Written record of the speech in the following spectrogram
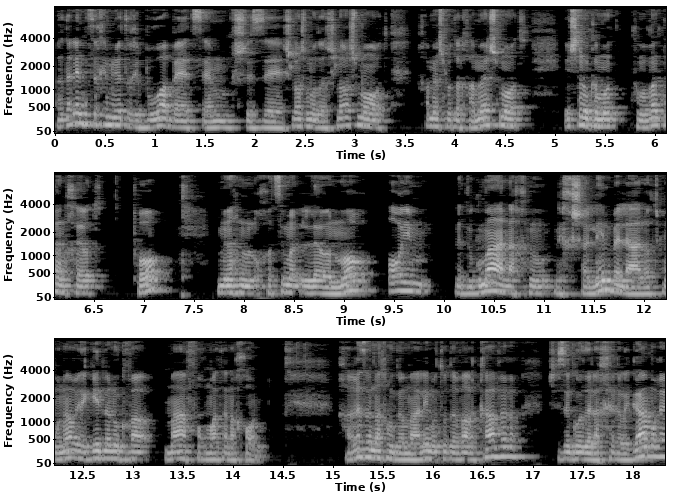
הגדלים צריכים להיות ריבוע בעצם שזה 300 על 300, 500 על 500, יש לנו כמובן את ההנחיות פה, אם אנחנו לוחצים על learn more או אם לדוגמה אנחנו נכשלים בלהעלות תמונה הוא יגיד לנו כבר מה הפורמט הנכון. אחרי זה אנחנו גם מעלים אותו דבר cover שזה גודל אחר לגמרי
